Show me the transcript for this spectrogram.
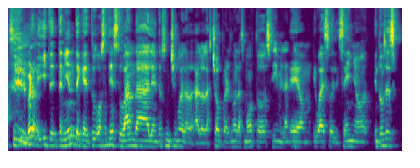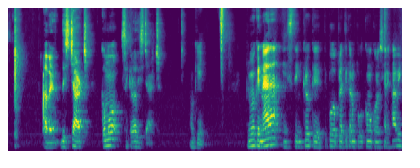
Sí. Bueno, y te, tenían de que tú, o sea, tienes tu banda, le entras un chingo a, la- a las choppers, ¿no? Las motos, Sí, me eh, um, igual eso del diseño. Entonces, a ver, Discharge, ¿cómo se creó Discharge? Ok. Primero que nada, este, creo que te puedo platicar un poco cómo conocí al Javi.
